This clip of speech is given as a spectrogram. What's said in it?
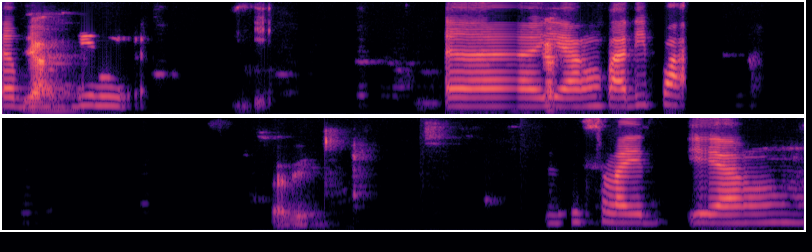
yang, yang, uh, yang tadi Pak Sorry. Di slide yang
